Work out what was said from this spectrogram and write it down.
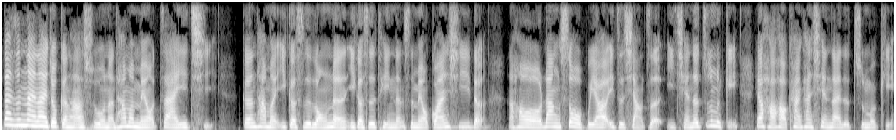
但是奈奈就跟他说呢，他们没有在一起。跟他们一个是聋人，一个是听人是没有关系的。然后让寿不要一直想着以前的 Zumugi，要好好看看现在的 Zumugi。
